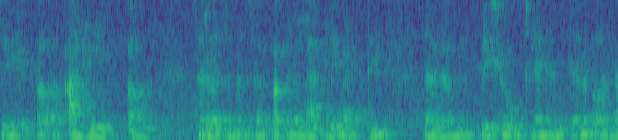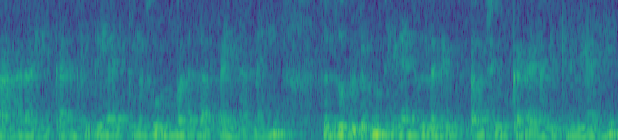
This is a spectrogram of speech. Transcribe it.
जे आहे सर्वजण स्वयंपाकाला लागले वाटते. तर मी प्रेशा उठल्यानंतर जाणार आहे. कारण की तिला एकटीला सोडून मला जाता येणार नाही. तर झोपेतून उठली आणि मी लगेच शूट करायला घेतलेली आहे.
